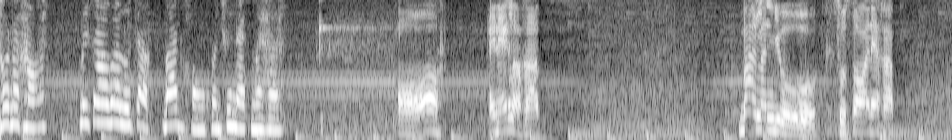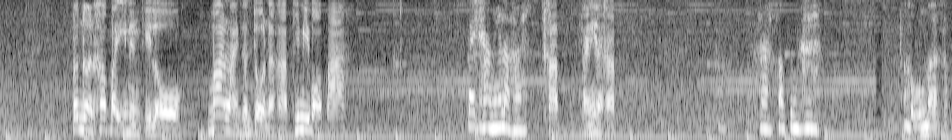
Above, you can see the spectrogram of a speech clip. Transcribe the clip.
โทษนะคะ ไม่ทราบว่ารู้จักบ้านของคนชื่อแน็กไหมคะ อ๋อ ไอ้แน็กเหรอครับ บ้านมันอยู่สุดซอยเนี่ยครับ ต้องเดินเข้าไปอีกหนึ่งกิโล บ้านหลังจนๆนะครับ ที่มีบ่อปลา ไปทางนี้เหรอคะ ครับ ทางนี้แหละครับ ค่ะ ขอบคุณค่ะ ขอบคุณมากครับ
